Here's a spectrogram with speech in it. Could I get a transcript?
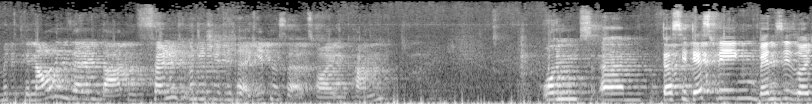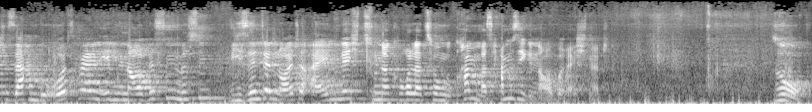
mit genau denselben Daten völlig unterschiedliche Ergebnisse erzeugen kann. Und ähm, dass sie deswegen, wenn sie solche Sachen beurteilen, eben genau wissen müssen, wie sind denn Leute eigentlich zu einer Korrelation gekommen? Was haben sie genau berechnet? So,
